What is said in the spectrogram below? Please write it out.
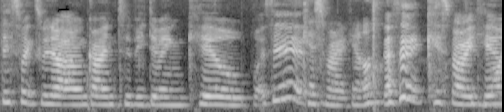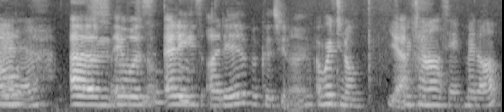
this week's video I'm going to be doing kill. What is it? Kiss Mary Kill. That's it. Kiss, marry, kill. Um, it was. Ellie's idea because you know, Original. yeah. Originality. Made it up.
